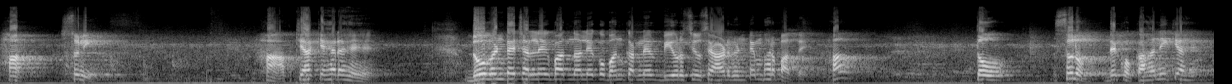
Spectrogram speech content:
हाँ सुनिए। हाँ आप क्या कह रहे हैं? दो घंटे चलने के बाद नले को बंद करने बी और सी उसे आठ घंटे में भर पाते हैं। हाँ? तो सुनो, देखो, कहानी क्या है?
